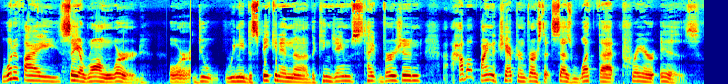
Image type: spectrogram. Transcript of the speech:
What if I say a wrong word? Or do we need to speak it in uh, the King James type version? How about find a chapter and verse that says what that prayer is?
